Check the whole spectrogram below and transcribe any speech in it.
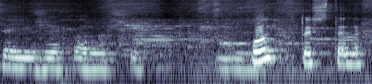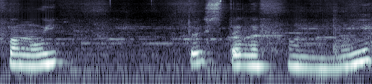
цей вже хороший. Ой, хтось телефонує. Хтось телефонує.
